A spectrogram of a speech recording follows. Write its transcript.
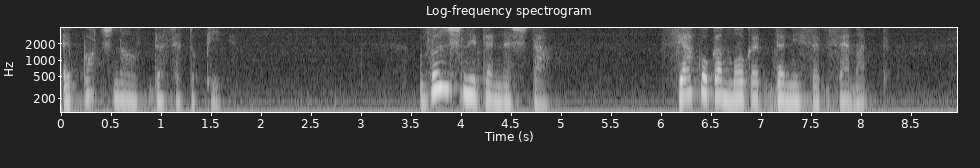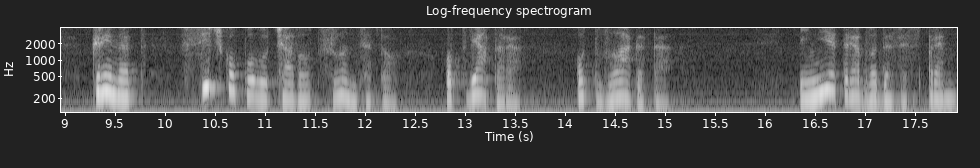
е почнал да се топи. Външните неща всякога могат да ни се вземат. Кринът всичко получава от слънцето, от вятъра, от влагата. И ние трябва да се спрем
